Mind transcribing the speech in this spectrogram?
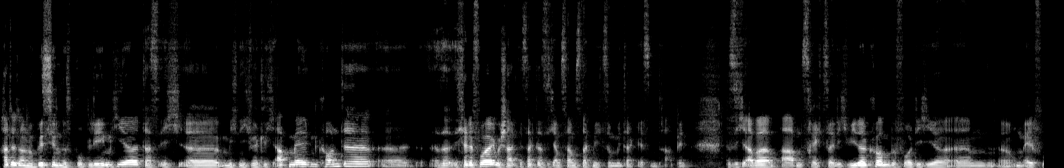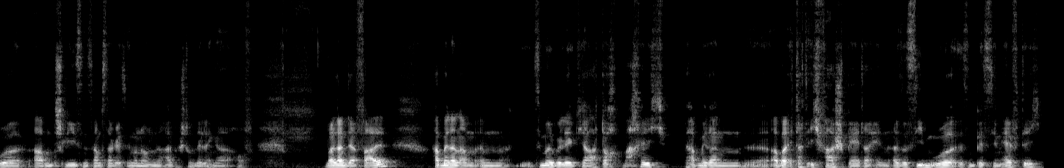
Hatte dann ein bisschen das Problem hier, dass ich äh, mich nicht wirklich abmelden konnte. Äh, also ich hatte vorher Bescheid gesagt, dass ich am Samstag nicht zum Mittagessen da bin. Dass ich aber abends rechtzeitig wiederkomme, bevor die hier ähm, äh, um 11 Uhr abends schließen. Samstag ist immer noch eine halbe Stunde länger auf. War dann der Fall. Habe mir dann am im Zimmer überlegt, ja doch, mache ich habe mir dann, äh, aber ich dachte, ich fahre später hin. Also 7 Uhr ist ein bisschen heftig.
